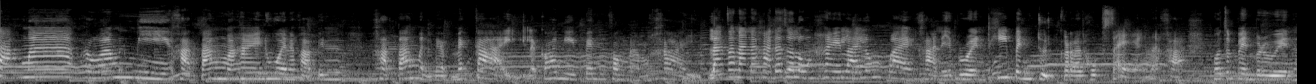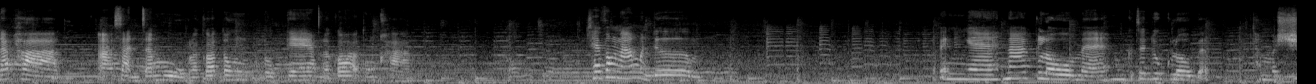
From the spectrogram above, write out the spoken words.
รักมาก เพราะว่ามันมีขาตั้งมาให้ด้วยนะคะ เป็นขาตั้งเหมือนแบบแม่ไก่ แล้วก็อันนี้เป็นฟองน้ำไข่ หลังจากนั้นนะคะเราจะลงไฮไลท์ลงไปค่ะในบริเวณที่เป็นจุดกระทบแสงนะคะ ก็จะเป็นบริเวณหน้าผากอ่าสันจมูก แล้วก็ตรงโหนกแก้มแล้วก็ตรงคางใช้ฟองน้ำเหมือนเดิม เป็นไงหน้าโกล์ไหมมันก็จะดูโกล์แบบธรรมช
